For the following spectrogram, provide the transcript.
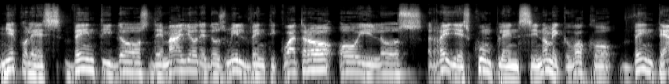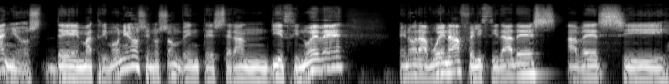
Miércoles 22 de mayo de 2024, hoy los reyes cumplen, si no me equivoco, 20 años de matrimonio, si no son 20 serán 19. Enhorabuena, felicidades, a ver si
